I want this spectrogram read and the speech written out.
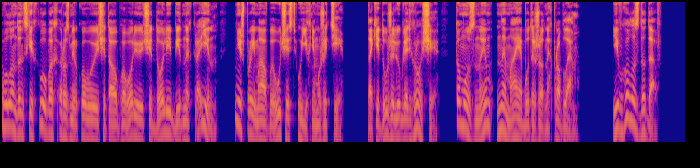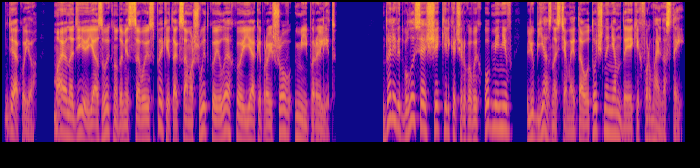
в лондонських клубах, розмірковуючи та обговорюючи долі бідних країн, ніж приймав би участь у їхньому житті. Такі дуже люблять гроші, тому з ним не має бути жодних проблем. І вголос додав Дякую. Маю надію, я звикну до місцевої спеки так само швидко і легко, як і пройшов мій переліт. Далі відбулося ще кілька чергових обмінів люб'язностями та уточненням деяких формальностей.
